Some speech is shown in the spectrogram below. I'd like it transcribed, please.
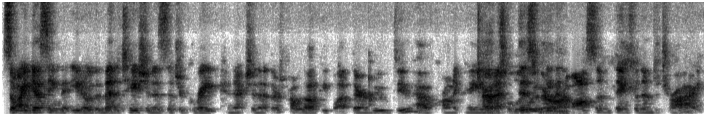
so i'm guessing that you know the meditation is such a great connection that there's probably a lot of people out there who do have chronic pain Absolutely, that this would be there an awesome thing for them to try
